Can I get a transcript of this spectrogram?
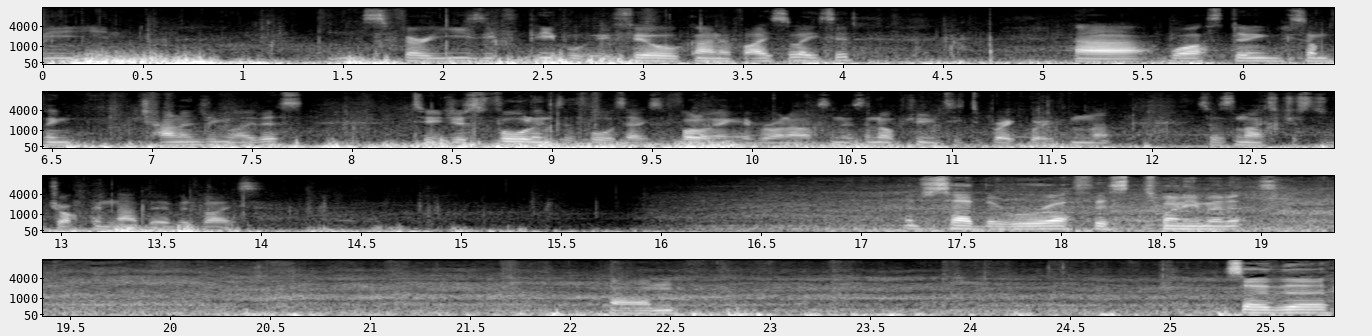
you eat. And it's very easy for people who feel kind of isolated uh, whilst doing something challenging like this to just fall into the vortex of following everyone else, and there's an opportunity to break away from that. So it's nice just to drop in that bit of advice. I just had the roughest 20 minutes. Um, so the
